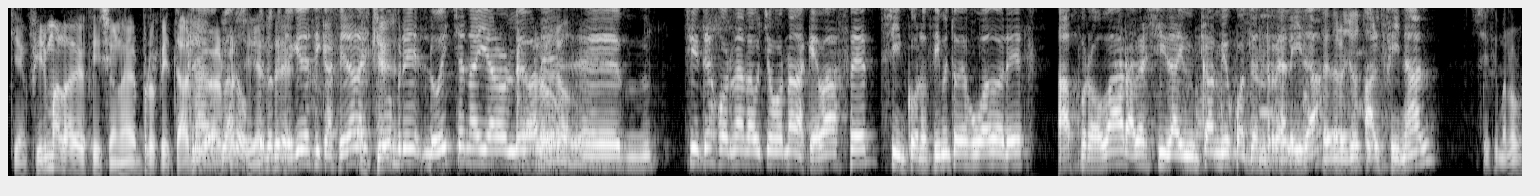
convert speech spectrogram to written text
quien firma la decisión es el propietario, Claro, el claro, presidente. pero que te quiero decir que al final a Es este que- hombre lo echan ahí a los leones Claro. eh, siete jornadas, ocho jornadas que va a hacer sin conocimiento de jugadores, a probar a ver si da un cambio cuando en realidad Pedro, yo te- al final Sí, sí, Manolo.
